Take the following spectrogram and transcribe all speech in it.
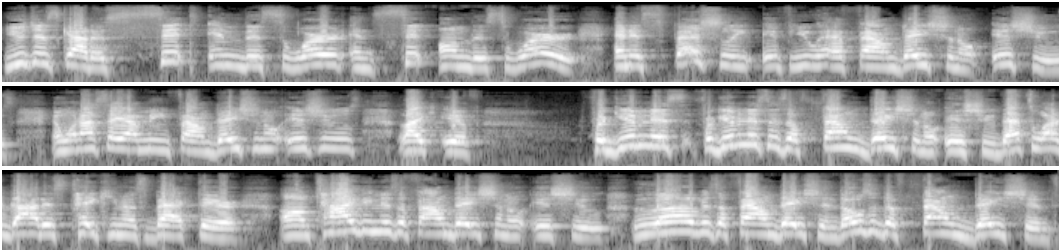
You just got to sit in this word and sit on this word. And especially if you have foundational issues. And when I say I mean foundational issues, like if Forgiveness, forgiveness is a foundational issue. That's why God is taking us back there. Um, tithing is a foundational issue. Love is a foundation. Those are the foundations.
